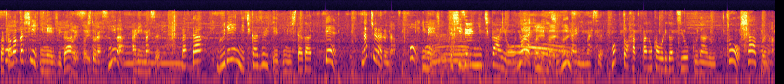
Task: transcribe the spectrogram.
若々しいイメージがシトラスにはあります。またグリーンに近づいていくに従ってナチュラルなイメージ。自然に近いようなイメージになります。もっと葉っぱの香りが強くなるとシャープな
